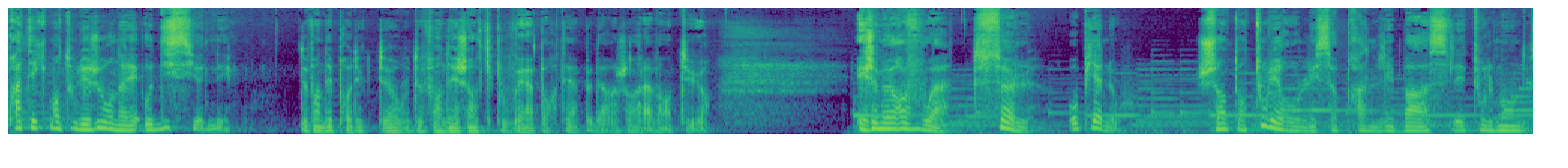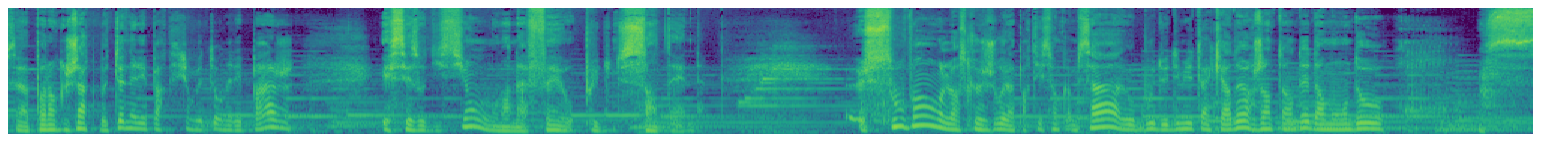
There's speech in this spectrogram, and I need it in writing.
Pratiquement tous les jours, on allait auditionner devant des producteurs ou devant des gens qui pouvaient apporter un peu d'argent à l'aventure. Et je me revois seul au piano, chantant tous les rôles, les sopranes, les basses, les tout le monde, ça, pendant que Jacques me tenait les partitions, me tournait les pages. Et ces auditions, on en a fait au plus d'une centaine. Souvent, lorsque je jouais la partition comme ça, au bout de dix minutes, un quart d'heure, j'entendais dans mon dos.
